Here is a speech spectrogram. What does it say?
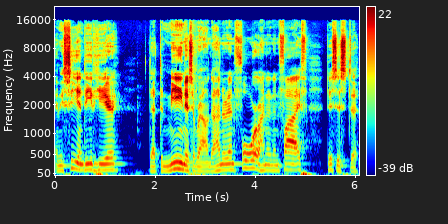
and we see indeed here that the mean is around 104 105. This is the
